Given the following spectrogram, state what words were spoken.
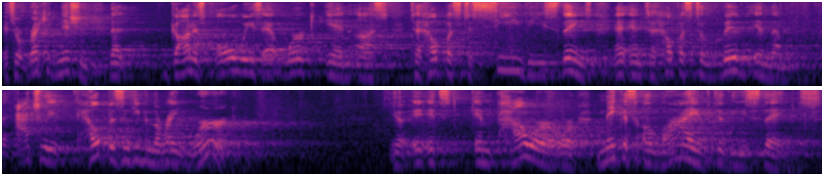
It's a recognition that God is always at work in us to help us to see these things and, and to help us to live in them. Actually, help isn't even the right word. You know, it, it's empower or make us alive to these things.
